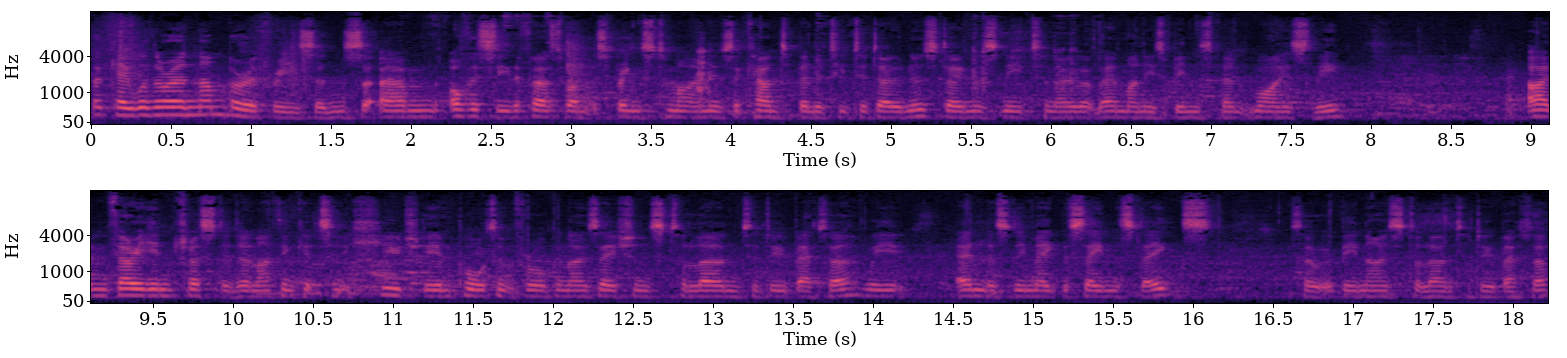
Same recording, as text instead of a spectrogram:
Okay, well, there are a number of reasons. Um, obviously, the first one that springs to mind is accountability to donors. Donors need to know that their money's been spent wisely. I'm very interested, and I think it's hugely important for organisations to learn to do better. We endlessly make the same mistakes, so it would be nice to learn to do better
